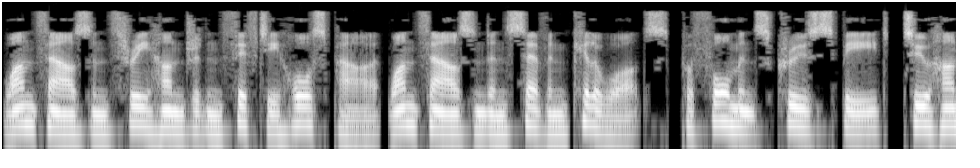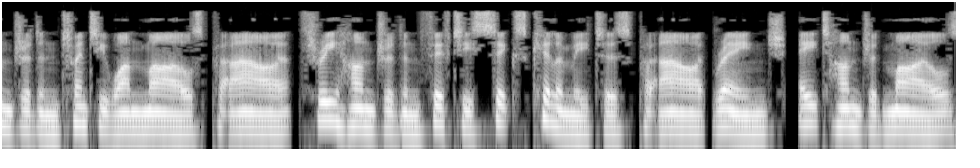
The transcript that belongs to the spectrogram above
1350 horsepower, 1007 kilowatts. Performance cruise speed 200 121 miles per hour, 356 kilometers per hour range, 800 miles,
